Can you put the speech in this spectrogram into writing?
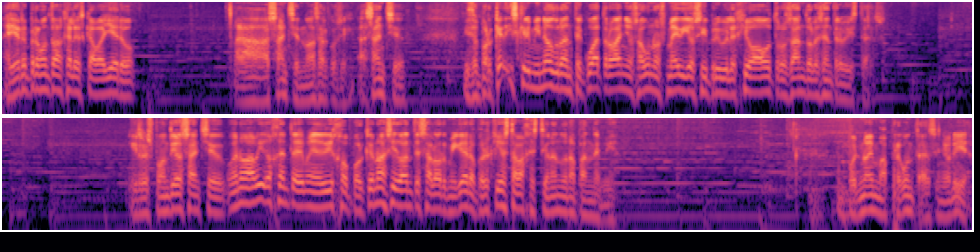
Ayer le preguntó a Ángeles Caballero, a Sánchez, no a Sarkozy, a Sánchez, dice, ¿por qué discriminó durante cuatro años a unos medios y privilegió a otros dándoles entrevistas? Y respondió Sánchez, bueno, ha habido gente que me dijo, ¿por qué no ha sido antes al hormiguero? Pero es que yo estaba gestionando una pandemia. Pues no hay más preguntas, señoría.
